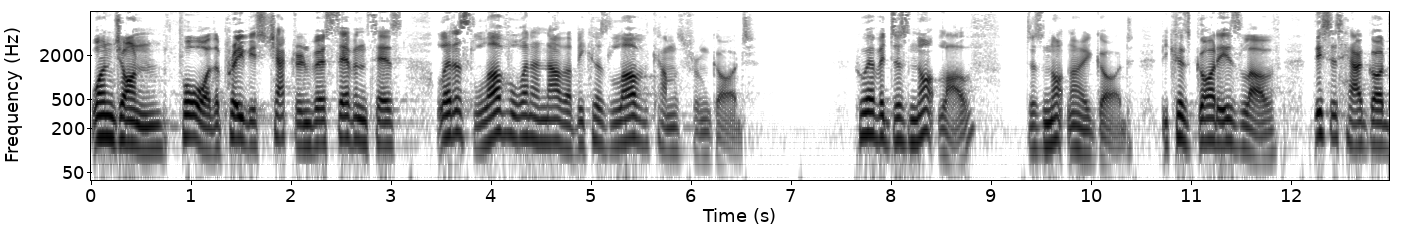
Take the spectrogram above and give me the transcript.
1 John 4, the previous chapter in verse 7 says, Let us love one another because love comes from God. Whoever does not love does not know God, because God is love. This is how God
